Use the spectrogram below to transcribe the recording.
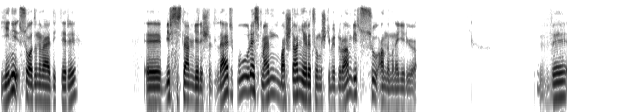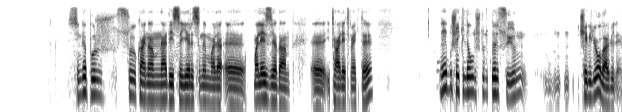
Yeni su adını verdikleri e, bir sistem geliştirdiler. Bu resmen baştan yaratılmış gibi duran bir su anlamına geliyor. Ve Singapur su kaynağının neredeyse yarısını Mala e, Malezya'dan e, ithal etmekte. Ve bu şekilde oluşturdukları suyun içebiliyorlar bile.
